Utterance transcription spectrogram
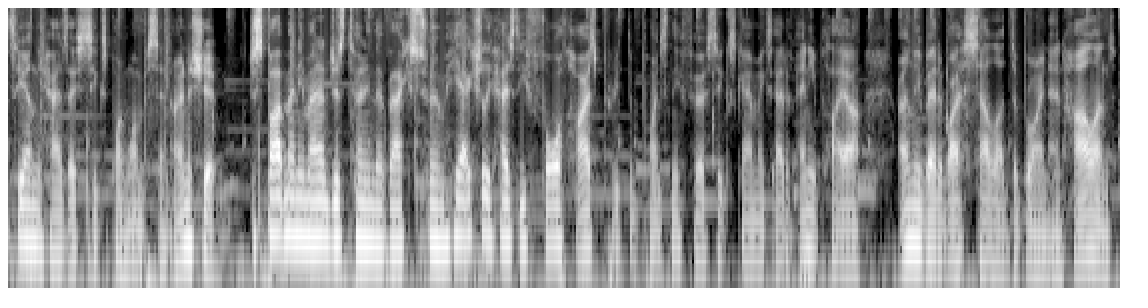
he only has a 6.1% ownership. Despite many managers turning their backs to him, he actually has the fourth highest predicted points in the first 6 game weeks out of any player, only bettered by Salah, De Bruyne and Haaland.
